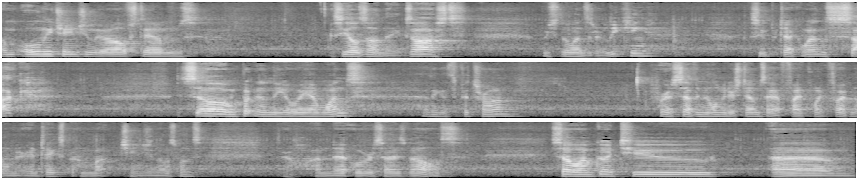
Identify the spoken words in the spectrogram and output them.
I'm only changing the valve stems, seals on the exhaust, which are the ones that are leaking. The Supertech ones suck. So I'm putting in the OEM ones. I think it's Pitron. For a 7mm stems, I have 5.5mm intakes, but I'm not changing those ones. They're Honda oversized valves. So I'm going to um,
